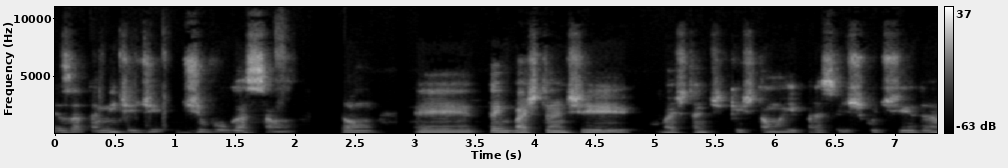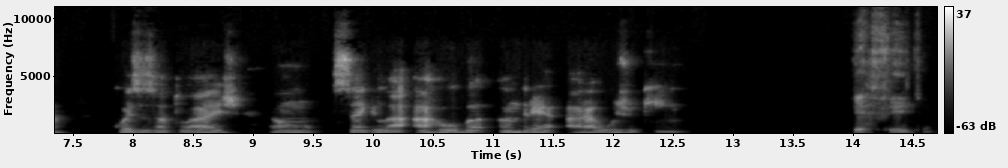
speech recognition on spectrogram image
exatamente de divulgação. Então, é, tem bastante, bastante questão aí para ser discutida, coisas atuais. Então, segue lá, arroba André Araújo Kim. Perfeito.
